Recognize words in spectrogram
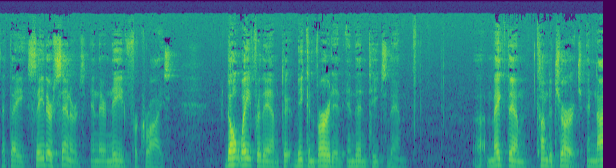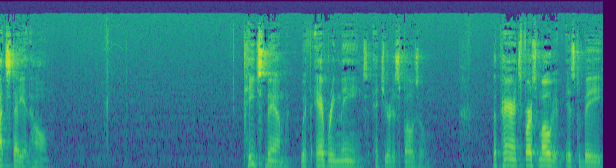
that they see their sinners and their need for Christ. Don't wait for them to be converted and then teach them. Uh, make them come to church and not stay at home. Teach them with every means at your disposal. The parent's first motive is to be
